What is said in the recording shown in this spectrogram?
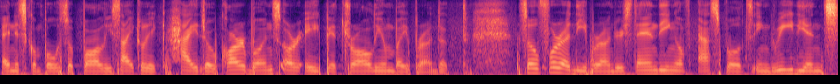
and is composed of polycyclic hydrocarbons or a petroleum byproduct. So for a deeper understanding of asphalt's ingredients,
